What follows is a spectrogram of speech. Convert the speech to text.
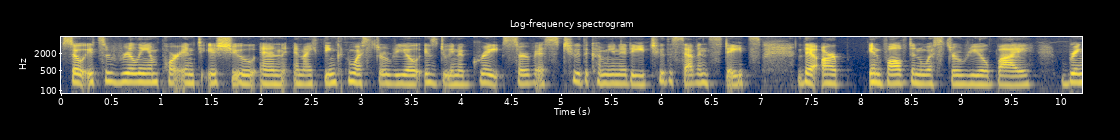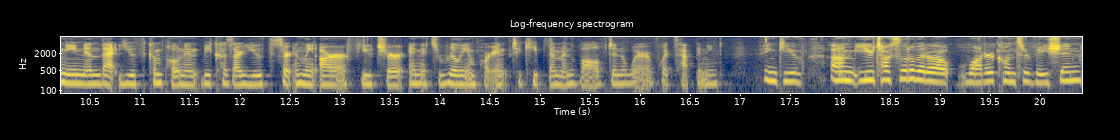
So it's a really important issue, and and I think Nuestro Rio is doing a great service to the community, to the seven states that are involved in Nuestro Rio by bringing in that youth component because our youth certainly are our future, and it's really important to keep them involved and aware of what's happening. Thank you. Um, you talked a little bit about water conservation.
